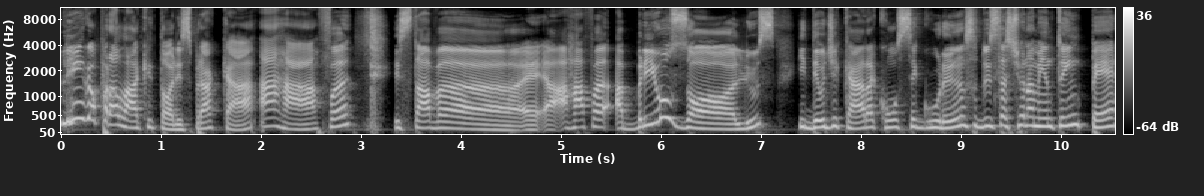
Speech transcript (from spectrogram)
Língua pra lá, clitóris pra cá. A Rafa estava. É, a Rafa abriu os olhos e deu de cara com segurança do estacionamento em pé,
